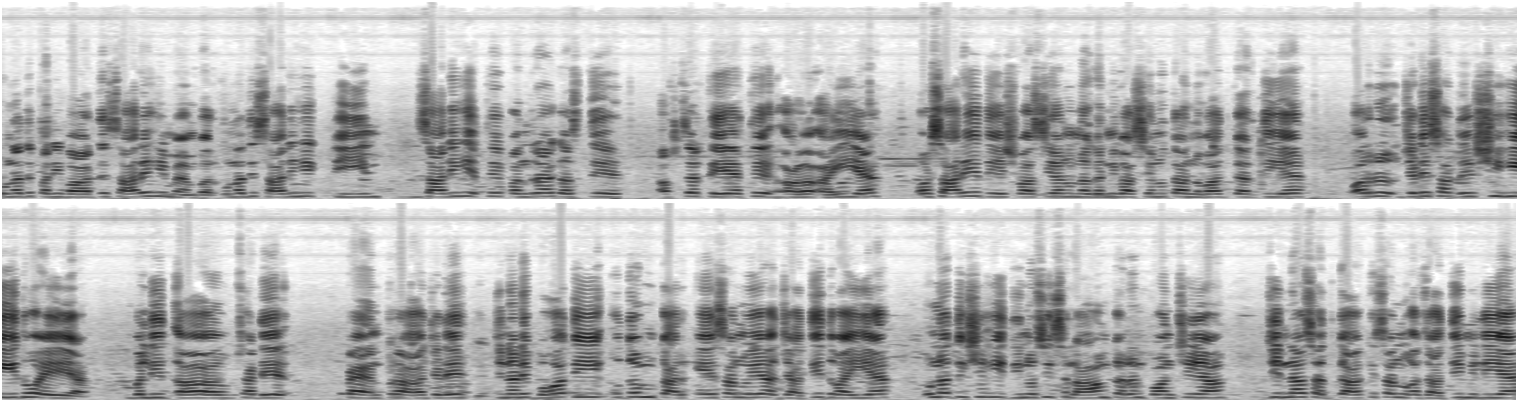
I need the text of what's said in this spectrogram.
ਉਹਨਾਂ ਦੇ ਪਰਿਵਾਰ ਦੇ ਸਾਰੇ ਹੀ ਮੈਂਬਰ, ਉਹਨਾਂ ਦੀ ਸਾਰੀ ਹੀ ਟੀਮ, ਸਾਰੀ ਹੀ ਇੱਥੇ 15 ਅਗਸਤ ਦੇ ਅਫਸਰ ਤੇ ਇੱਥੇ ਆਈ ਹੈ। ਔਰ ਸਾਰੇ ਦੇਸ਼ ਵਾਸੀਆਂ ਨੂੰ, ਨਗਰ ਨਿਵਾਸੀਆਂ ਨੂੰ ਧੰਨਵਾਦ ਕਰਦੀ ਹੈ। ਔਰ ਜਿਹੜੇ ਸਾਡੇ ਸ਼ਹੀਦ ਹੋਏ ਆ, ਬਲੀ ਸਾਡੇ ਭੈਣ ਭਰਾ ਜਿਹੜੇ, ਜਿਨ੍ਹਾਂ ਨੇ ਬਹੁਤ ਹੀ ਉਦਮ ਕਰਕੇ ਸਾਨੂੰ ਇਹ ਆਜ਼ਾਦੀ ਦਵਾਈ ਹੈ, ਉਹਨਾਂ ਦੀ ਸ਼ਹੀਦੀ ਨੂੰ ਅਸੀਂ ਸਲਾਮ ਕਰਨ ਪਹੁੰਚੇ ਆ ਜਿੰਨਾ ਸਦਕਾ ਕਿ ਸਾਨੂੰ ਆਜ਼ਾਦੀ ਮਿਲੀ ਹੈ।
